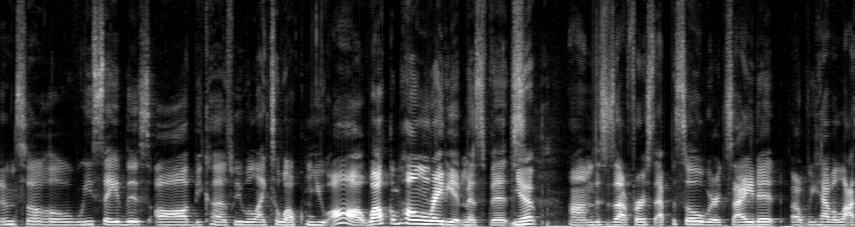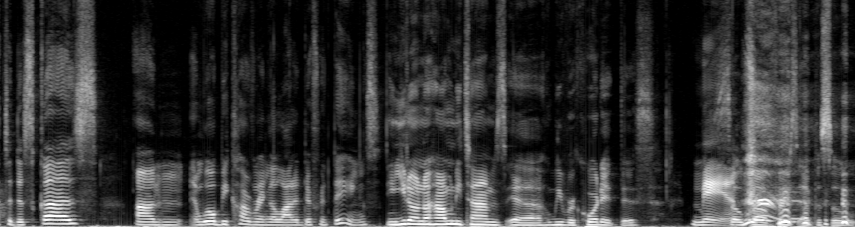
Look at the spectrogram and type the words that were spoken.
And so we say this all because we would like to welcome you all. Welcome home, Radiant Misfits. Yep. Um, this is our first episode. We're excited. Uh, we have a lot to discuss. Um, and we'll be covering a lot of different things. And you don't know how many times uh, we recorded this Man, so-called first episode.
